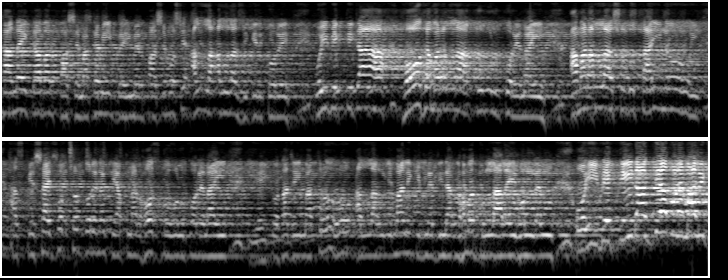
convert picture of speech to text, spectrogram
খানায় কাবার পাশে, মাকামি ইব্রাহিমের পাশে বসে আল্লাহ আল্লাহ জিকির করে। ওই ব্যক্তিটা হজ আমার আল্লাহ কবুল করে নাই। আমার আল্লাহ শুধু তাই নয়, আজকে ষাট বছর ধরে নাকি আপনার হজ কবুল করে নাই। এই কথা যেই মাত্র আল্লাহ মালিক ইবনে দিনার রহমাতুল্লাহ আলাই বললেন, ওই ব্যক্তি ডাক দিয়া বলে মালিক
